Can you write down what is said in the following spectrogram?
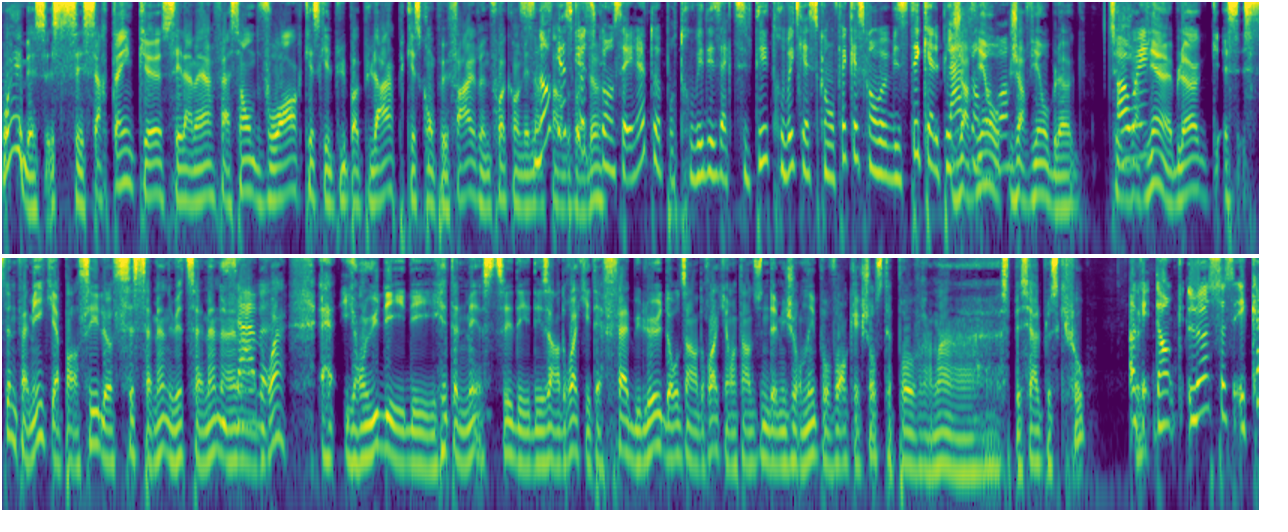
Oui, ben c'est- certain que c'est la meilleure façon de voir qu'est-ce qui est le plus populaire puis qu'est-ce qu'on peut faire une fois qu'on est Sinon, dans cet qu'est-ce que tu endroit-là. conseillerais, toi, pour trouver des activités, trouver qu'est-ce qu'on fait, qu'est-ce qu'on va visiter, quelle plage Je on va au, voir? je reviens au blog. Tu sais, Ah je oui? reviens à un blog. C'est une famille qui a passé là, six semaines, huit semaines à Ils un savent. endroit. Euh, ils ont eu des, des hit and miss, tu sais, des, des endroits qui étaient fabuleux, d'autres endroits qui ont attendu une demi-journée pour voir quelque chose qui n'était pas vraiment euh, spécial plus qu'il faut. OK. Donc là, ça, c'est- et quand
